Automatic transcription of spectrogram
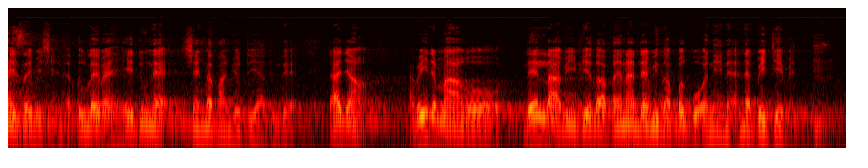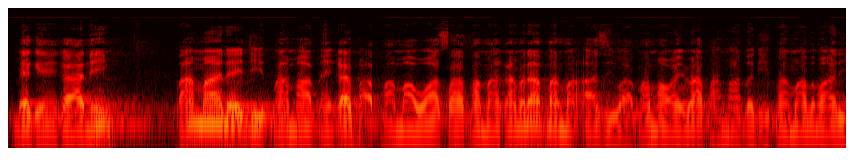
ဟိစိတ်ပဲရှင်တယ်သူလည်းပဲဟေတုနဲ့ရှင်ဘက်တန်ပြုတ်တရားတူတယ်ဒါကြောင့်အဘိဓမ္မာကိုလက်လာပြီးဖြစ်သောသင်္နတက်ပြီးသောပုဂ္ဂိုလ်အနေနဲ့အနက်ပေးကြည့်မယ်မဲ့ခင်ကာနိသမ္မာဒိဋ္ဌိသမ္မာသင်္ကပ္ပသမ္မာဝါစာသမ္မာကမ္မရသမ္မာအာဇီဝသမ္မာဝိမသမ္မာတတိသမ္မာသမာဓိ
